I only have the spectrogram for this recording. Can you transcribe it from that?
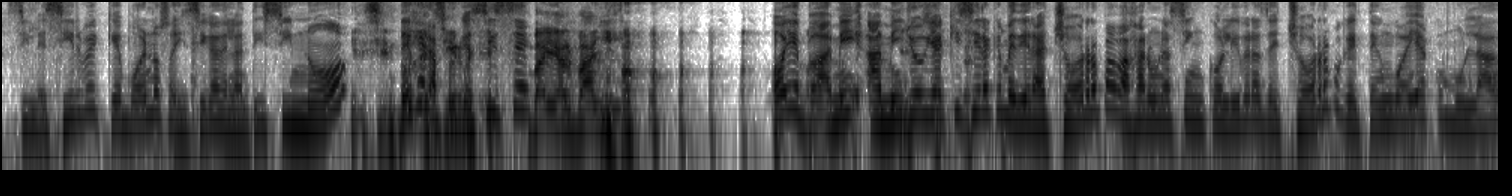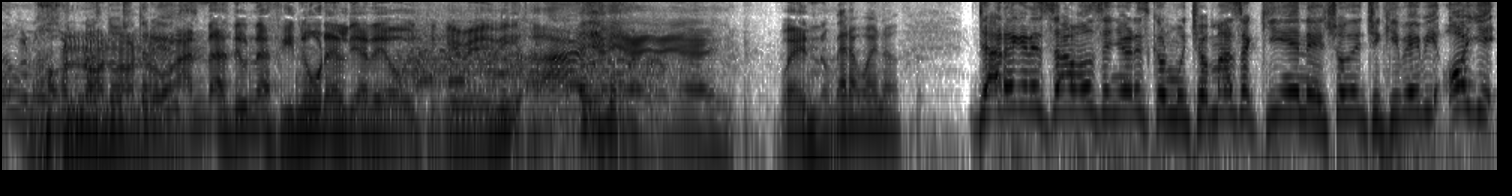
Si le sirve, qué bueno, o sea, y siga adelante. Y si no, Si no déjela, porque sí se. Vaya al baño. Oye, pues, a mí, a mí yo ya quisiera que me diera chorro para bajar unas 5 libras de chorro, porque tengo ahí acumulado unos, No, no, unos no, dos, no, tres. andas de una finura el día de hoy, Chiqui Baby. Ay, ay, ay, ay, ay. Bueno. Pero bueno. Ya regresamos, señores, con mucho más aquí en el show de Chiqui Baby. Oye,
